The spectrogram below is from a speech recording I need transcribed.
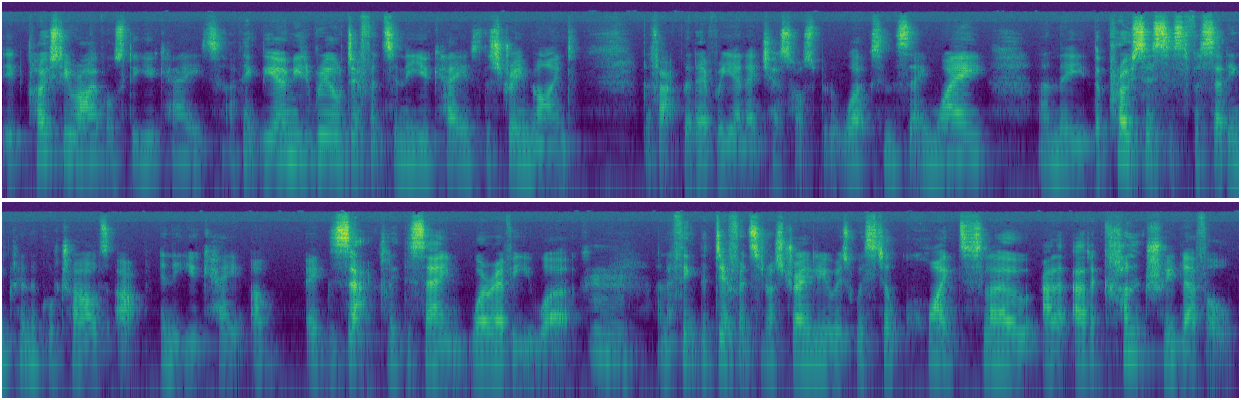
it, closely rivals the UK's. I think the only real difference in the UK is the streamlined the fact that every NHS hospital works in the same way, and the, the processes for setting clinical trials up in the UK are exactly the same wherever you work. Mm. And I think the difference in Australia is we're still quite slow at, at a country level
